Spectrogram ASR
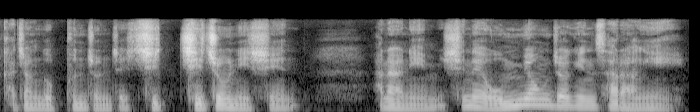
가장 높은 존재, 지, 지존이신 하나님, 신의 운명적인 사랑이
